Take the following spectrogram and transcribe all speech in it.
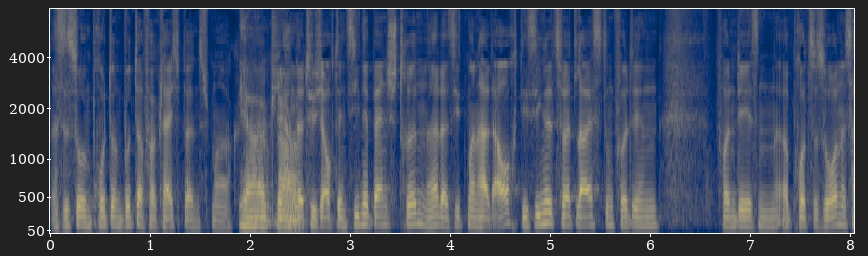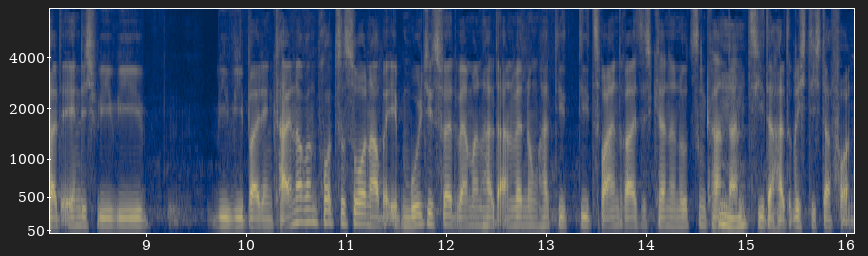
das ist so ein Brot- und Butter-Vergleichsbenchmark. Ja, ne? klar. Wir haben natürlich auch den Cinebench drin. Ne? Da sieht man halt auch, die Single-Thread-Leistung von, von diesen äh, Prozessoren ist halt ähnlich wie, wie wie, wie bei den kleineren Prozessoren, aber eben Multithread, wenn man halt Anwendungen hat, die, die 32 Kerne nutzen kann, mhm. dann zieht er halt richtig davon.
